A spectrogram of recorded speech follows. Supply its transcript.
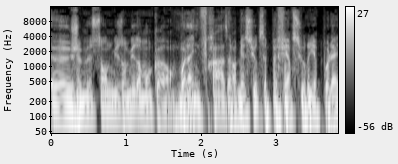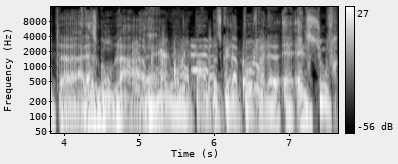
euh, je me sens de mieux en mieux dans mon corps. Voilà une phrase. Alors bien sûr, ça peut faire sourire Paulette euh, à la seconde, là, au moment où on en parle, parce que la pauvre, elle, elle, elle souffre.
